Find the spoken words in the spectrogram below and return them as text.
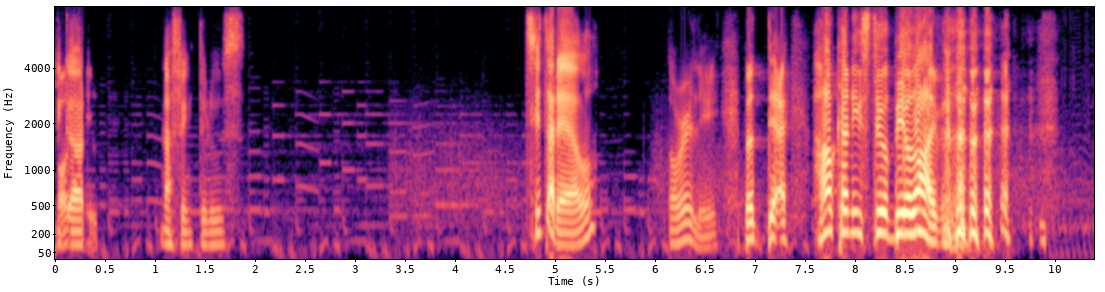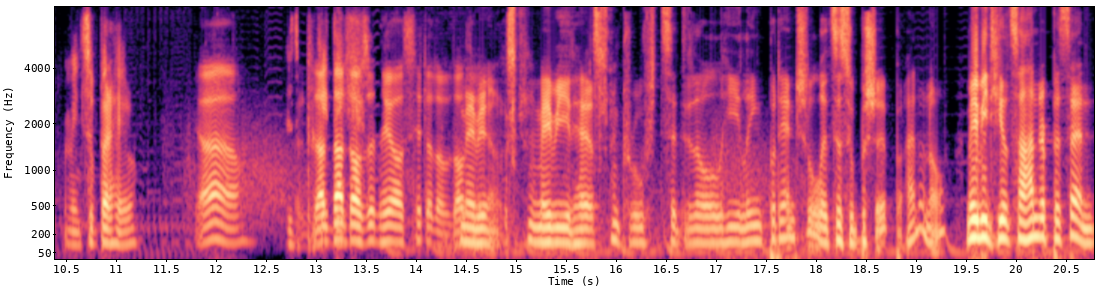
got Edgar. it. Nothing to lose. Citadel? Not really. But the- how can he still be alive? I mean, superhero. yeah. It's That, that doesn't heal Citadel, does maybe it? maybe it has improved Citadel healing potential. It's a super ship. I don't know. Maybe it heals 100%.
